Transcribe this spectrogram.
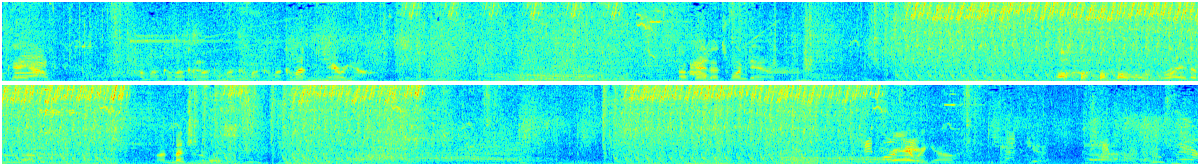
Okay, out. Come on, come on, come on, come on, come on, come on, come on. There we go. Okay, that's one down. Oh, right in the unmentionables. There we go. Who's there?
